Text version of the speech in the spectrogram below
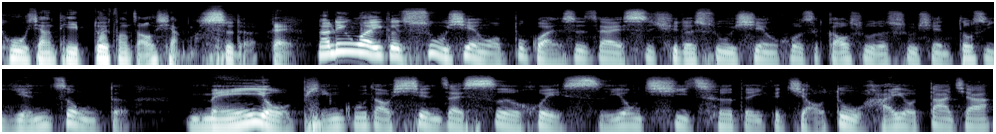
互相替对方着想嘛。是的，对。那另外一个速限，我不管是在市区的速限，或是高速的速限，都是严重的没有评估到现在社会使用汽车的一个角度，还有大家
